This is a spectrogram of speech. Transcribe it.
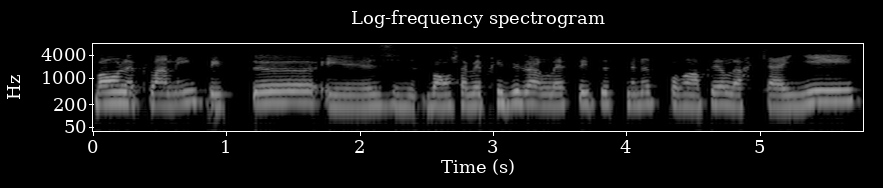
bon, le planning, c'est ça, et bon, j'avais prévu leur laisser 10 minutes pour remplir leur cahier.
